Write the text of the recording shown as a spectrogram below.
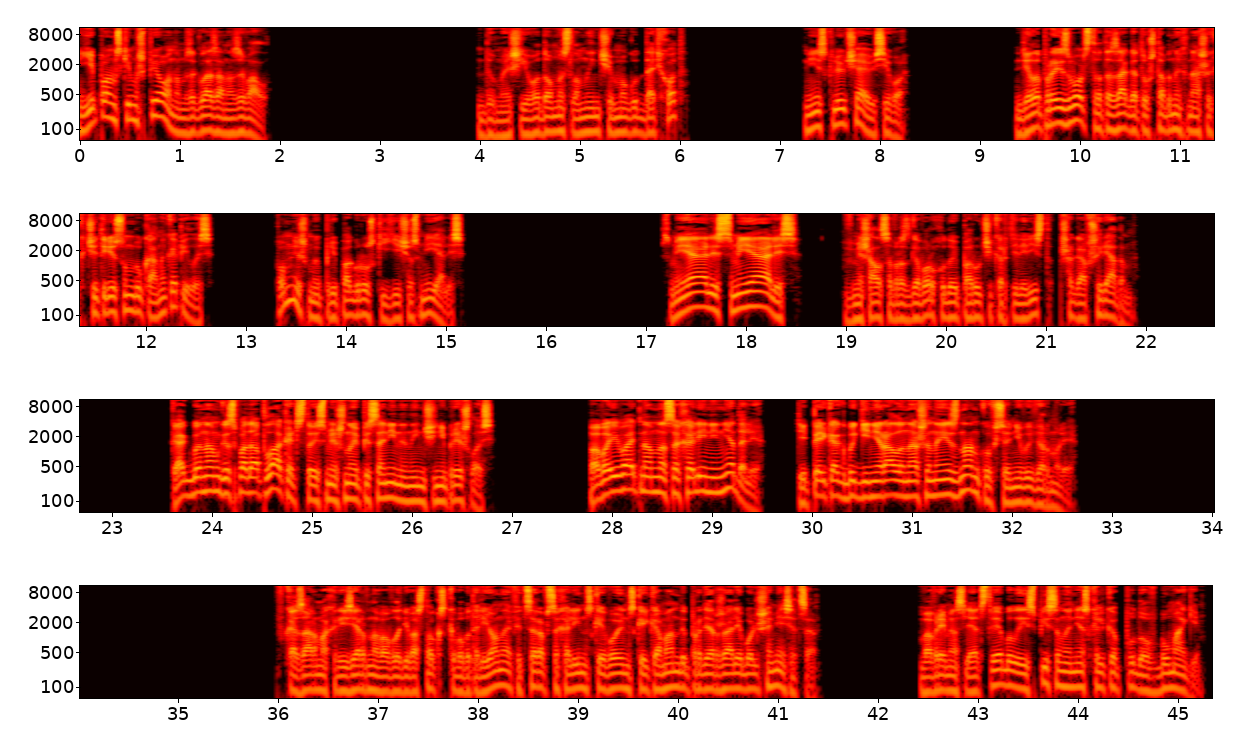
Японским шпионом за глаза называл. Думаешь, его домыслам нынче могут дать ход? Не исключаю сего. Дело производства-то за год у штабных наших четыре сундука накопилось. Помнишь, мы при погрузке еще смеялись? Смеялись, смеялись, вмешался в разговор худой поручик-артиллерист, шагавший рядом. Как бы нам, господа, плакать с той смешной писанины нынче не пришлось. Повоевать нам на Сахалине не дали, теперь как бы генералы наши наизнанку все не вывернули. Казармах резервного Владивостокского батальона офицеров Сахалинской воинской команды продержали больше месяца. Во время следствия было исписано несколько пудов бумаги.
